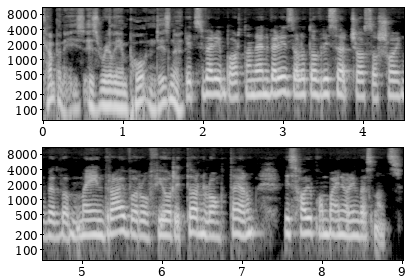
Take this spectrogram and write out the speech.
companies is really important, isn't it? It's very important. And there is a lot of research also showing that the main driver of your return long term is how you combine your investments.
